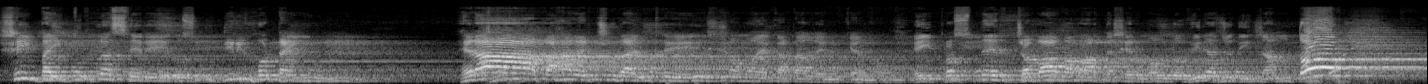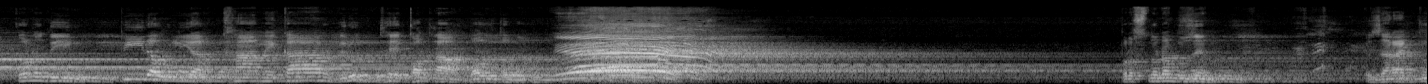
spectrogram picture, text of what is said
সেই বাইতুল্লাহ ছেড়ে রসুল দীর্ঘ টাইম হেরা পাহাড়ের চূড়ায় উঠে সময় কাটালেন কেন? এই প্রশ্নের জবাব আমার দেশের মৌলভীরা যদি জানত, কোনদিন পীরাউলিয়ার খানেকার বিরুদ্ধে কথা বলত না। প্রশ্নটা বুঝেন? যারা একটু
